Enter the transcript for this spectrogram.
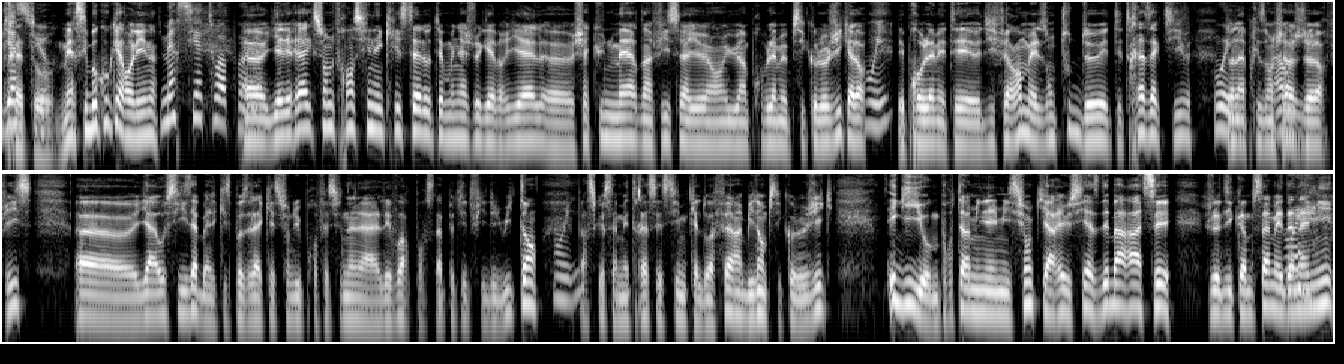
très tôt. Merci beaucoup Caroline. Merci à toi Paul. Euh, il y a les réactions de Francine et Christelle au témoignage de Gabriel. Euh, chacune mère d'un fils ayant eu un problème psychologique. Alors les problèmes étaient euh, différents, mais elles ont toutes deux été très actives dans la prise en ah charge de leur fils. Il y a aussi Isabelle qui se posait la question du professionnel à aller voir pour sa petite fille de 8 ans, parce que sa maîtresse estime qu'elle doit faire un bilan psychologique. Et Guillaume, pour terminer l'émission, qui a réussi à se débarrasser je le dis comme ça, mais d'un ami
